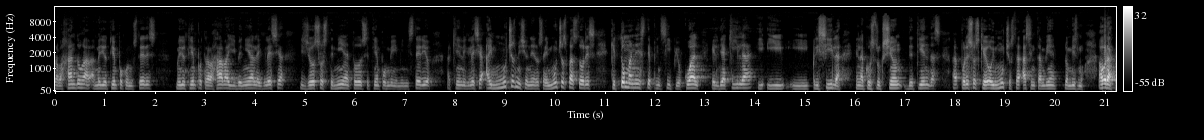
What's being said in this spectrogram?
trabajando a, medio tiempo con ustedes, medio tiempo trabajaba y venía a la iglesia y yo sostenía todo ese tiempo mi ministerio aquí en la iglesia. Hay muchos misioneros, hay muchos pastores que toman este principio, ¿cuál? El de Aquila y, Priscila en la construcción de tiendas. Ah, por eso es que hoy muchos hacen también lo mismo. Ahora,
